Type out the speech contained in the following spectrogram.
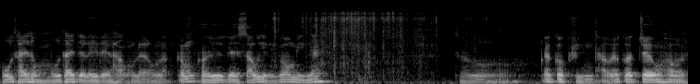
好睇同唔好睇就你哋衡量啦。咁佢嘅手型方面咧，就一個拳頭一個張開。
